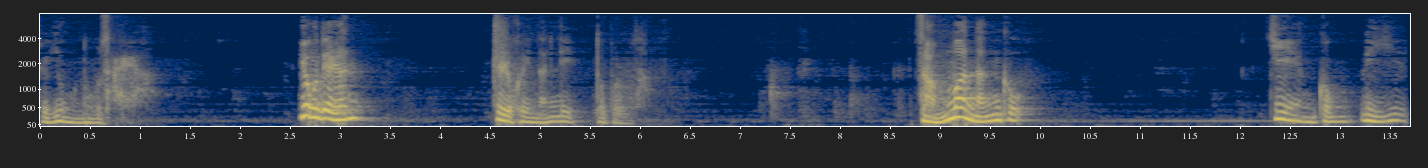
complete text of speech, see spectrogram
就用奴才啊。用的人智慧能力都不如他，怎么能够建功立业呢？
